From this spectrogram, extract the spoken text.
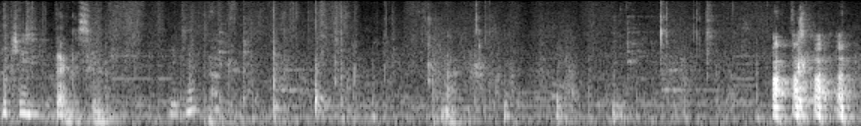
Bitte schön. Dankeschön. Bitte? Danke.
